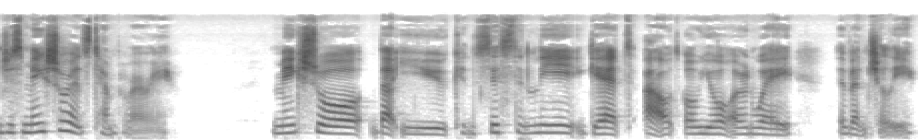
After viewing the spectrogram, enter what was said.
Just make sure it's temporary. Make sure that you consistently get out of your own way eventually.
